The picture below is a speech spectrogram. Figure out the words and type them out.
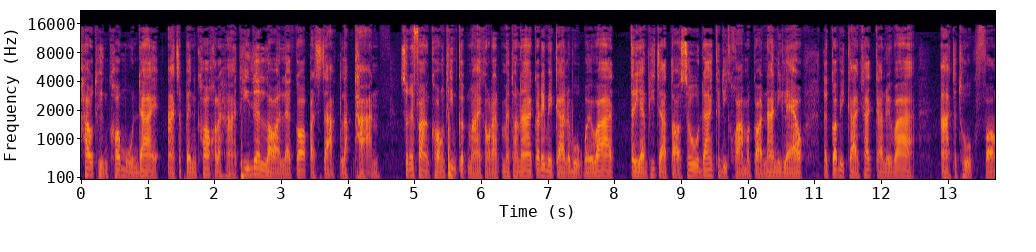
เข้าถึงข้อมูลได้ อาจจะเป็นข้อคอรหาที่เลื่อนลอย และก็ปราศจากหลักฐาน ส่วนในฝั่งของทีมกฎหมายของรัฐแมนโทนาก็ได้มีการระบุไว้ว่าเตรียมที่จะต่อสู้ด้านคดีความมาก่อนหน้านี้แล้ว แล้วก็มีการคาดการณ์ไว้ว่าอาจจะถูกฟ้อง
